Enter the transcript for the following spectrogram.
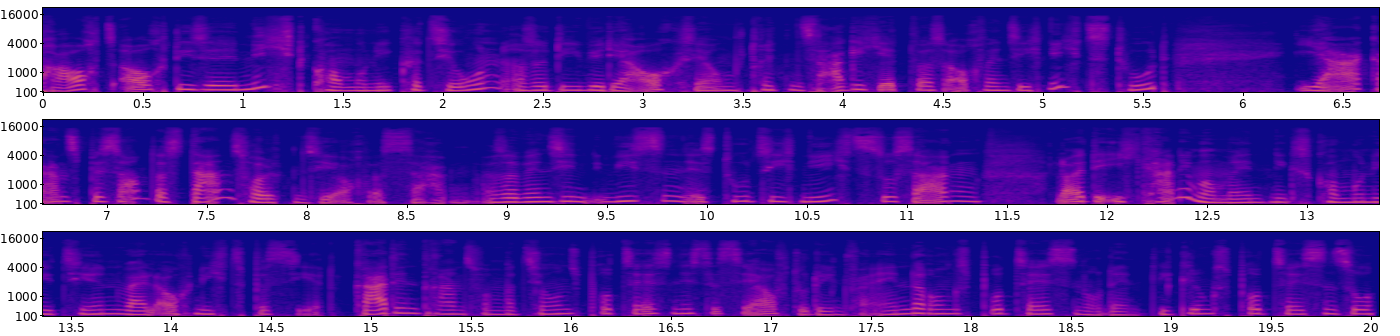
braucht es auch diese Nicht-Kommunikation, also die wird ja auch sehr umstritten, sage ich etwas, auch wenn sich nichts tut. Ja, ganz besonders, dann sollten Sie auch was sagen. Also wenn Sie wissen, es tut sich nichts, zu sagen, Leute, ich kann im Moment nichts kommunizieren, weil auch nichts passiert. Gerade in Transformationsprozessen ist das sehr oft oder in Veränderungsprozessen oder Entwicklungsprozessen so,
